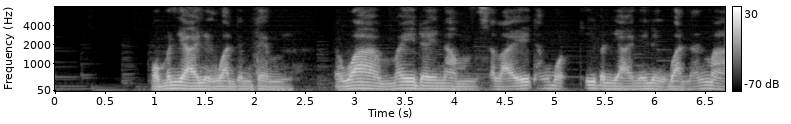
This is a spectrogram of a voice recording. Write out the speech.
2567 ผมบรรยาย1วันเต็มๆ แต่ว่าไม่ได้นำสไลด์ทั้งหมดที่บรรยายใน1วันนั้นมา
